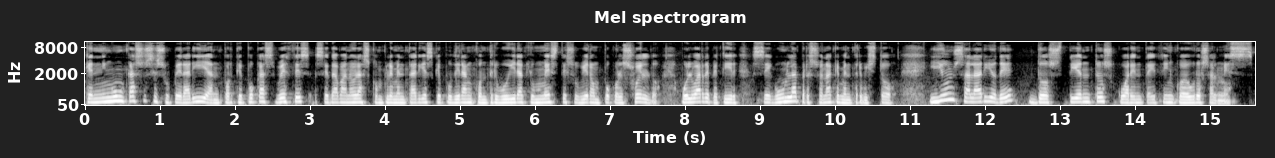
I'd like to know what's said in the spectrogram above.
que en ningún caso se superarían porque pocas veces se daban horas complementarias que pudieran contribuir a que un mes te subiera un poco el sueldo. Vuelvo a repetir, según la persona que me entrevistó. Y un salario de 245 euros al mes.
